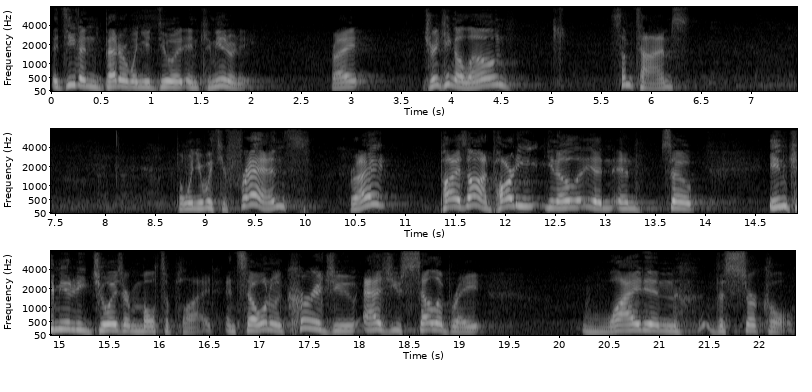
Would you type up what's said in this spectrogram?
it's even better when you do it in community, right? Drinking alone, sometimes. But when you're with your friends, right? Pies on, party, you know, and, and so in community, joys are multiplied. And so I want to encourage you as you celebrate, widen the circle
